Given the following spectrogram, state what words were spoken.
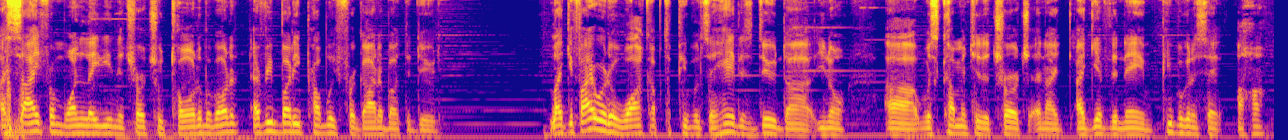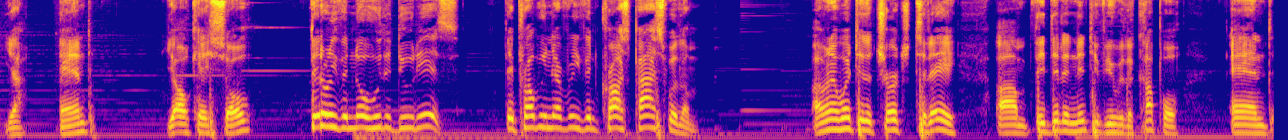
aside from one lady in the church who told him about it, everybody probably forgot about the dude. Like if I were to walk up to people and say, "Hey, this dude, uh, you know, uh, was coming to the church," and I I give the name, people are gonna say, "Uh huh, yeah," and yeah, okay, so they don't even know who the dude is. They probably never even crossed paths with him. When I went to the church today, um, they did an interview with a couple and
